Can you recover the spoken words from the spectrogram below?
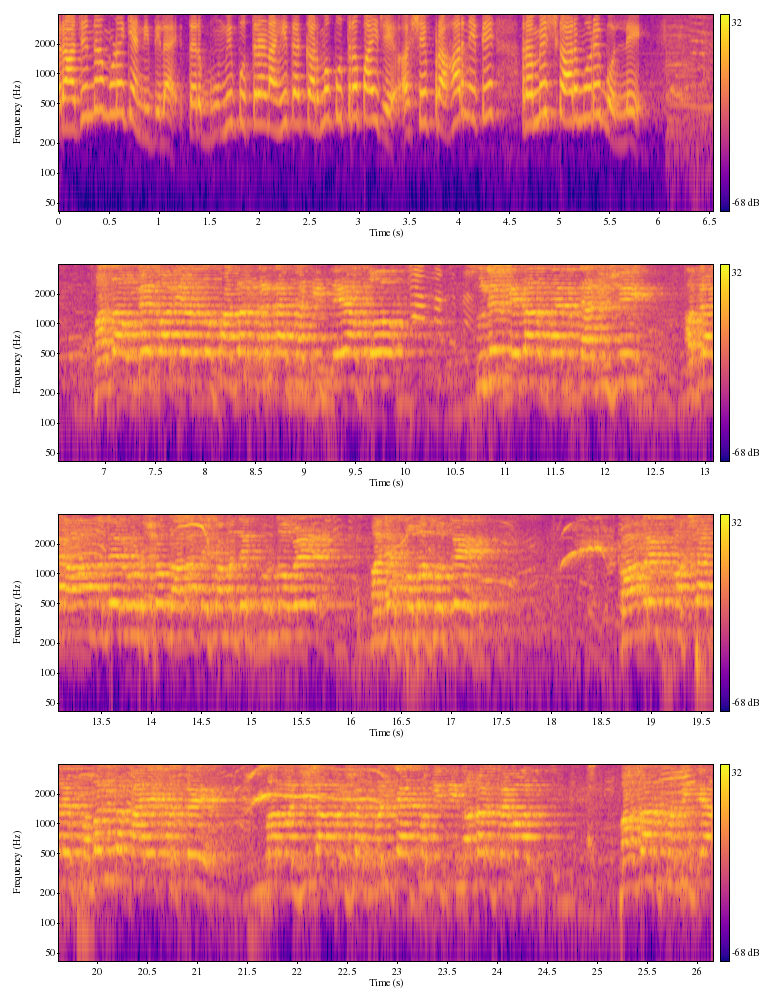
राजेंद्र मुडक यांनी दिलाय. तर भूमिपुत्र नाही तर कर्मपुत्र पाहिजे असे प्रहार नेते रमेश कारमोरे बोलले. माझा उमेदवारी अर्ज सादर करण्यासाठी ते असो सुनील केदार साहेब त्या दिवशी आपल्या गावामध्ये रोड शो झाला त्याच्यामध्ये पूर्ण वेळ माझ्या सोबत होते. काँग्रेस पक्षाचे सबंध कार्यकर्ते सर्व जिल्हा परिषद पंचायत समिती नगरसेवक बाजार समित्या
